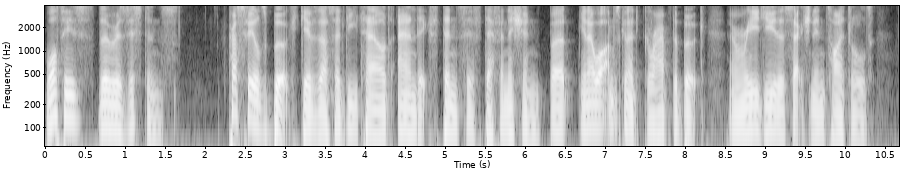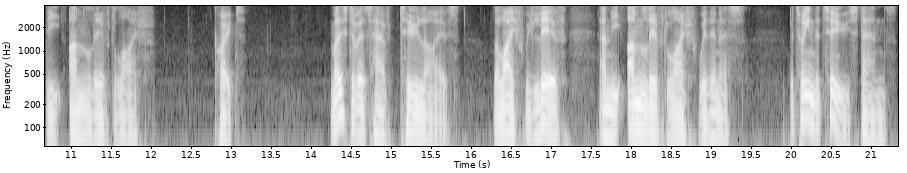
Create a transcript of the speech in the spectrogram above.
What is the resistance? Pressfield's book gives us a detailed and extensive definition, but you know what? I'm just going to grab the book and read you the section entitled The Unlived Life. Quote Most of us have two lives the life we live and the unlived life within us. Between the two stands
